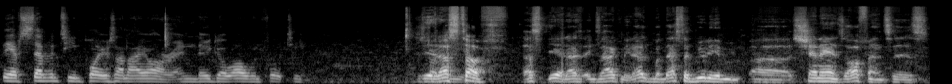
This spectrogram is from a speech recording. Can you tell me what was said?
they have 17 players on IR and they go 0 and 14. yeah, that's tough. That's yeah, that's exactly that. But that's the beauty of uh, Shanahan's offense is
